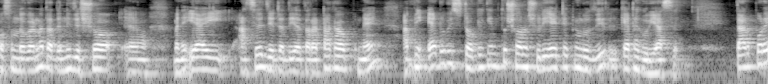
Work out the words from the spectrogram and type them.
পছন্দ করে না, তাদের নিজস্ব মানে এআই আছে যেটা দিয়ে তারা টাকা নেয়। আপনি অ্যাডোবি স্টকে কিন্তু সরাসরি এই টেকনোলজির ক্যাটাগরি আছে। তারপরে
